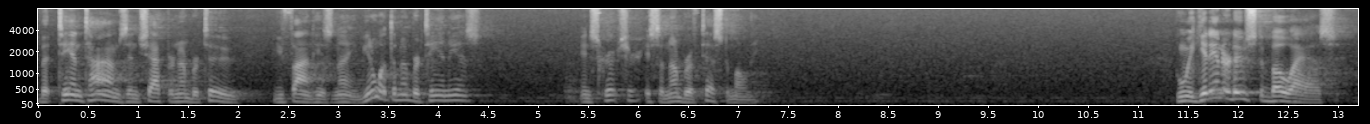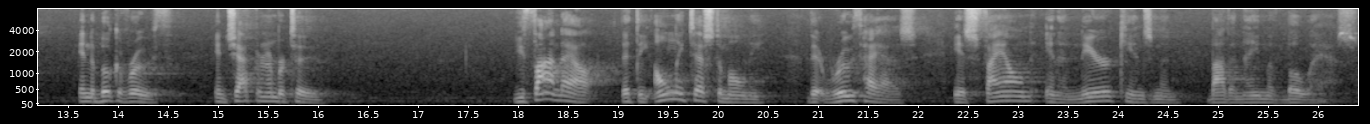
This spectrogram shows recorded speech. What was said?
But 10 times in chapter number 2, you find his name. You know what the number 10 is in Scripture? It's the number of testimony. When we get introduced to Boaz in the book of Ruth, in chapter number 2, you find out that the only testimony that Ruth has is found in a near kinsman by the name of Boaz.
